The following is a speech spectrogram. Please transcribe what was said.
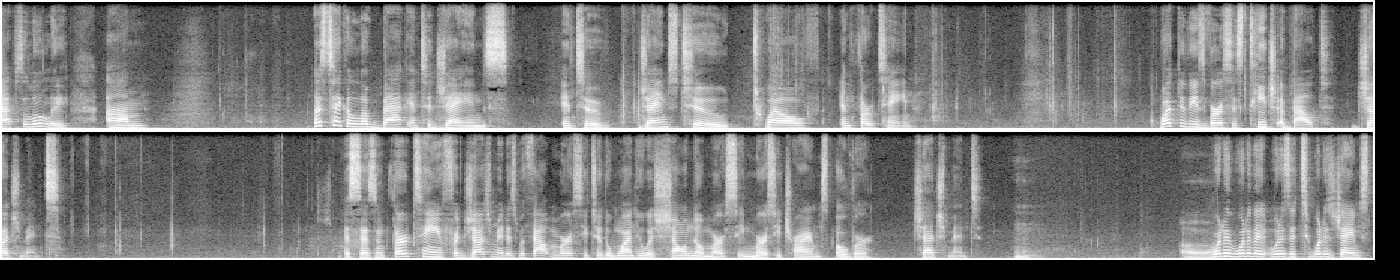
Absolutely. Um, let's take a look back into James, into James 2 12 and 13. What do these verses teach about judgment? It says in 13, For judgment is without mercy to the one who has shown no mercy. Mercy triumphs over judgment. Uh, what, are, what, are they, what, is it, what is James,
